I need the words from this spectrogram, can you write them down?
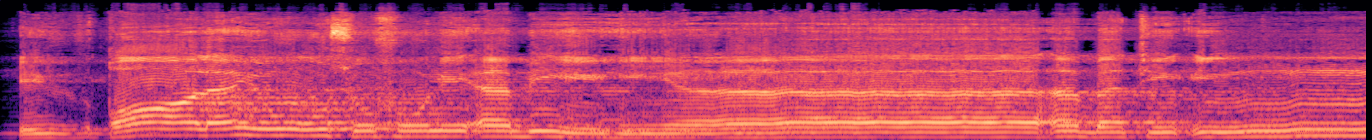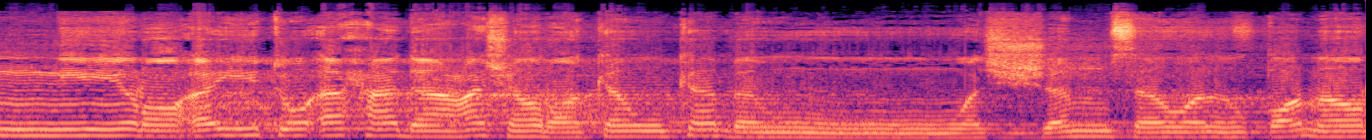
إذ قال يوسف لأبيه يا أبت إني رأيت أحد عشر كوكبا والشمس والقمر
